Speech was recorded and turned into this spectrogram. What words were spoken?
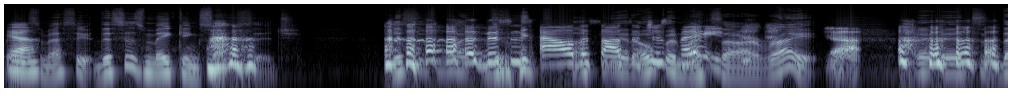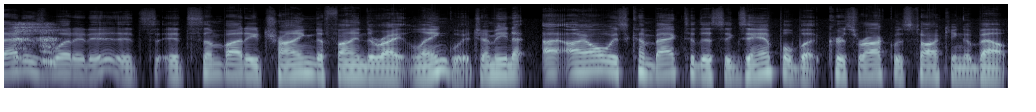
yeah. messy. This is making sausage. this is, this is how the sausage is made. Are, right. Yeah. it's, that is what it is. It's it's somebody trying to find the right language. I mean, I, I always come back to this example, but Chris Rock was talking about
